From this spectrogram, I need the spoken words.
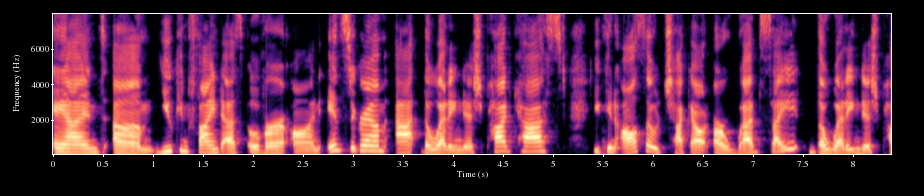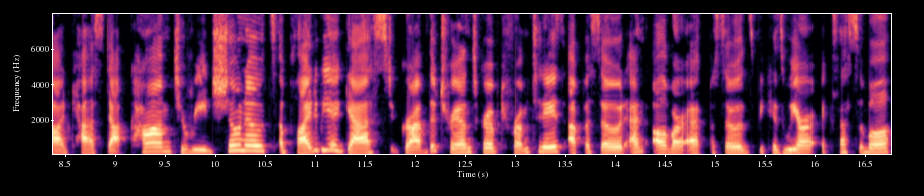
And um, you can find us over on Instagram at the Wedding Dish Podcast. You can also check out our website, theweddingdishpodcast.com, to read show notes, apply apply to be a guest, grab the transcript from today's episode and all of our episodes because we are accessible.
